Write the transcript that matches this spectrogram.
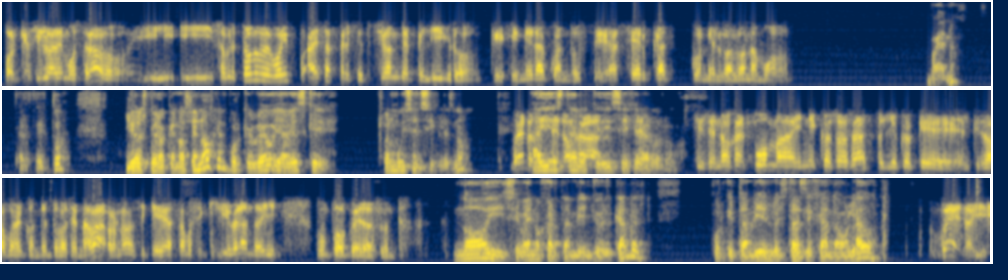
porque así lo ha demostrado. Y, y sobre todo me voy a esa percepción de peligro que genera cuando se acerca con el balón a modo. Bueno, perfecto. Yo espero que no se enojen porque luego ya ves que son muy sensibles, ¿no? Bueno, Ahí si está enoja, lo que dice Gerardo Lugo. Si se enoja el Puma y Nico Sosa, pues yo creo que el que se va a poner contento va a ser Navarro, ¿no? Así que ya estamos equilibrando ahí un poco el asunto. No, y se va a enojar también Joel Campbell, porque también lo estás dejando a un lado.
